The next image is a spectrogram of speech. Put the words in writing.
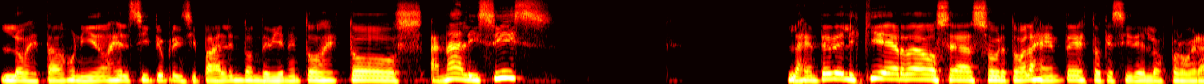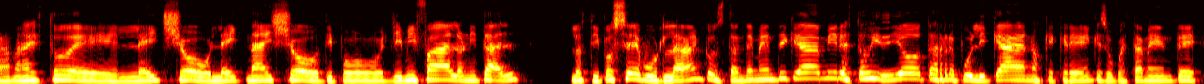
los Estados Unidos es el sitio principal en donde vienen todos estos análisis la gente de la izquierda, o sea, sobre todo la gente esto que sí de los programas esto de late show, late night show, tipo Jimmy Fallon y tal, los tipos se burlaban constantemente y que, ah, mira, estos idiotas republicanos que creen que supuestamente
